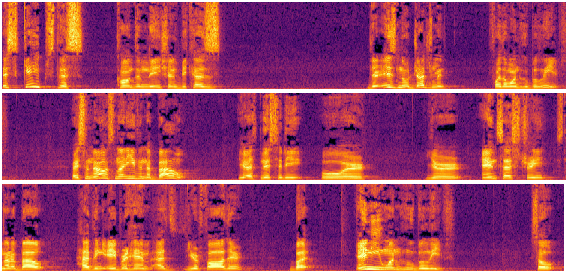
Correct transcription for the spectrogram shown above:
escapes this condemnation because there is no judgment for the one who believes. Right? So now it's not even about your ethnicity or your ancestry. It's not about having Abraham as your father, but anyone who believes. So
